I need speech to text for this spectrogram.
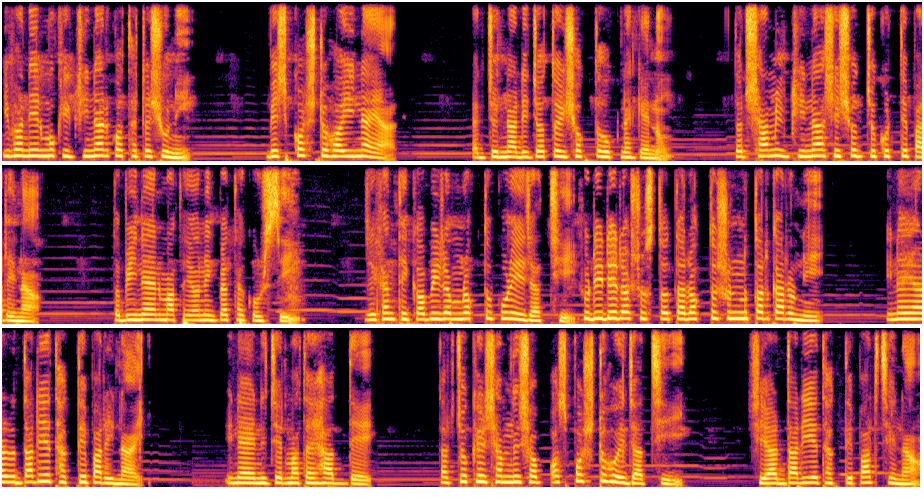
ইভানের মুখে ঘৃণার কথাটা শুনে বেশ কষ্ট হয় ইনায়ার। একজন নারী যতই শক্ত হোক না কেন তার স্বামীর ঘৃণা সে সহ্য করতে পারে না। তবে ইনায়ের মাথায় অনেক ব্যথা করছে। যেখান থেকে অবিরাম রক্ত পড়ে যাচ্ছে। শরীরের অসুস্থতা রক্ত শূন্যতার কারণে ইনায়ার দাঁড়িয়ে থাকতে পারে নাই। ইনায়া নিজের মাথায় হাত দেয়। তার চোখের সামনে সব অস্পষ্ট হয়ে যাচ্ছে। সে আর দাঁড়িয়ে থাকতে পারছে না।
